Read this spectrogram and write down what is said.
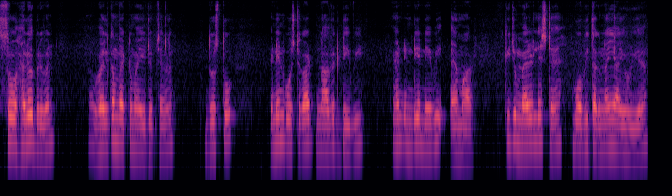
So hello everyone welcome back to my YouTube channel दोस्तों इंडियन कोस्ट गार्ड नाविक DV and Indian navy MR की जो मेरिट लिस्ट है, वो अभी तक नहीं आई हुई है।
